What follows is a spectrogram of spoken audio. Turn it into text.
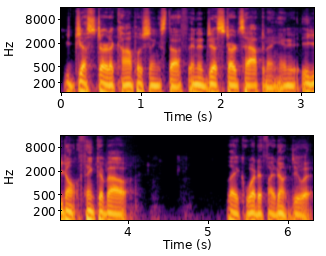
you just start accomplishing stuff and it just starts happening and you don't think about like what if I don't do it?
